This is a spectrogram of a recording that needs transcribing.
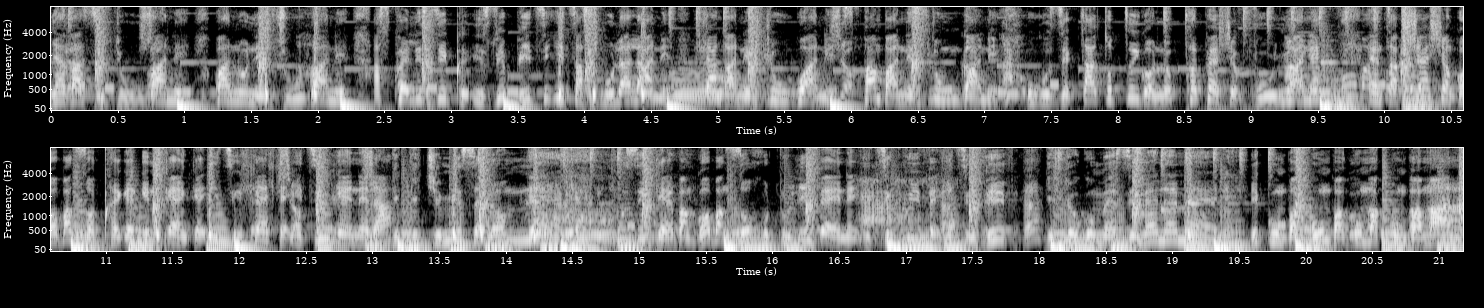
nyakazidubane banonejubane asikhwela isigqi izwi ibhithi ithi asibulalane hlangane hlukwane siphambane sihlungane ukuze kucace uciko nobuchwepheshe buvunywane enza kusheshe ngoba kuzoqhekeka imkenke ithi ngihlehle ithi ngene la? Ngigijimise lo mnenge ngiphuza igeba ngoba ngizohudula impene. Ithi ngikwive ithi ngivive ngihlukumeza imenemene igumbagumba kumagumbamana.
